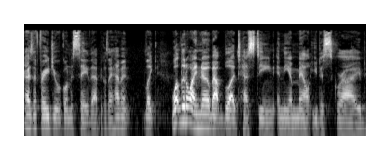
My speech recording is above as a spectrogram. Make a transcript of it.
I was afraid you were going to say that because I haven't like what little I know about blood testing and the amount you described.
